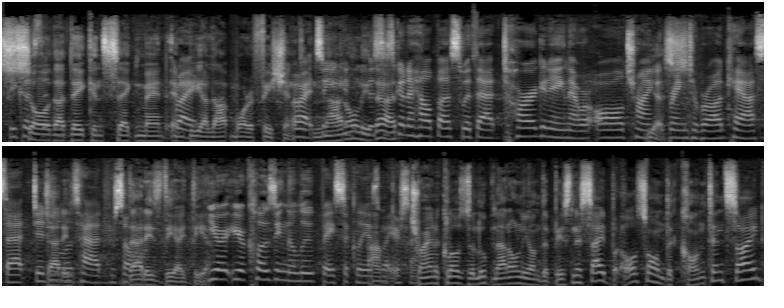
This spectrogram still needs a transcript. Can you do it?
so that they can segment and be a lot more efficient. all right. So Not can- only this is going to help us with that targeting that we're all trying Yes. to bring to broadcast that digital that has had for so that long. is the idea. You're you're closing the loop basically is I'm what you're saying. trying to close the loop not only on the business side but also on the content side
